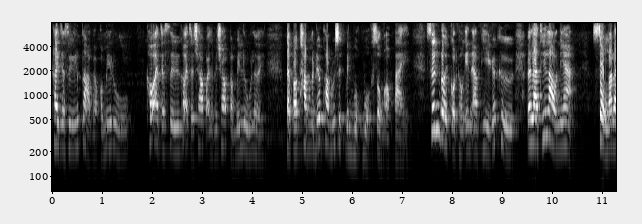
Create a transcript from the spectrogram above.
ใครจะซื้อหรือเปล่าแป๋วก็ไม่รู้ เขาอาจจะซื้อเขาอาจจะชอบอาจจะไม่ชอบแบบไม่รู้เลย แต่เราทำมันด้วยความรู้สึกเป็นบวกบวกส่งออกไป ซึ่งโดยกฎของ NLP ก็คือ เวลาที่เราเนี่ยส่งอะไร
